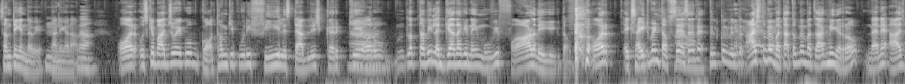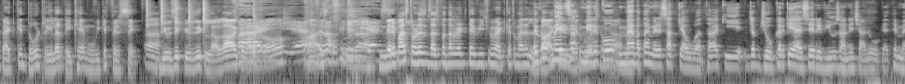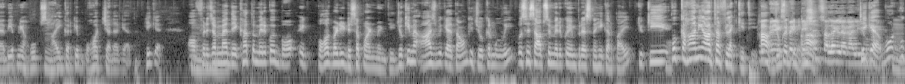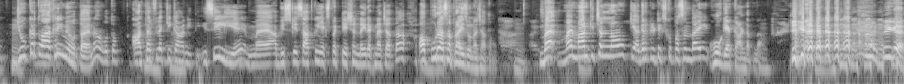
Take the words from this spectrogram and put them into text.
something in the way गाने का नाम। हाँ। और उसके बाद जो एक वो गौथम की पूरी फील इस्टेब्लिश करके हाँ। और वो मतलब तभी लग गया था कि नहीं मूवी फाड़ देगी एकदम और एक्साइटमेंट तब से ऐसे हाँ। थे बिल्कुल बिल्कुल आज तुम्हें बता तुम्हें मज़ाक नहीं कर रहा हूँ मैंने आज बैठ के दो ट्रेलर देखे हैं मूवी के फिर से हाँ। म्यूज़िक म्यूज़िक लगा के मेरा तो मेरे पास थोड़े से दस पंद्रह मिनट थे बीच में बैठ के तो मैंने लगा मेरे साथ मेरे को मैं बताया मेरे साथ क्या हुआ था कि जब जोकर के ऐसे रिव्यूज़ आने चालू हो गए थे मैं भी अपने होप्स हम्म। हाई करके बहुत चला गया था ठीक है? और फिर जब मैं देखा तो मेरे को बहु- एक बहुत बड़ी डिसअपॉइंटमेंट थी जो कि मैं आज भी कहता हूँ कि जोकर मूवी उस हिसाब से मेरे को इम्प्रेस नहीं कर पाई क्योंकि वो कहानी आर्थर फ्लैक की थी। हाँ, जोकर की ली ठीक है वो, वो जोकर तो आखिरी में होता है ना वो तो आर्थर फ्लैक की कहानी थी। इसीलिए मैं अब इसके साथ कोई एक्सपेक्टेशन नहीं रखना चाहता और पूरा सरप्राइज़ होना चाहता हूँ। हाँ, मैं मैं मान के चल रहा हूँ कि अगर क्रिटिक्स को पसंद आई हो गया कांड अपना। ठीक है? ठीक है?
